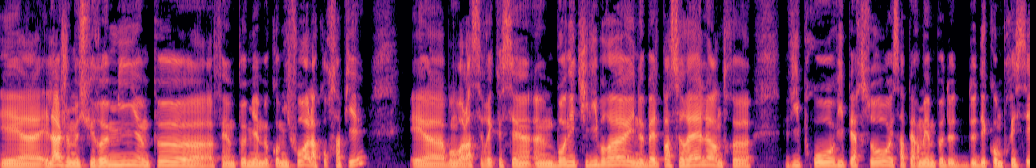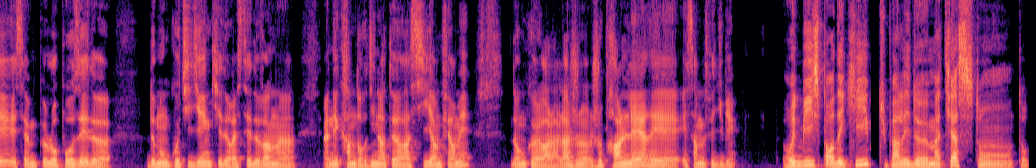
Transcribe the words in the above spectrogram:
Et, et là, je me suis remis un peu, enfin, un peu même comme il faut à la course à pied. Et euh, bon, voilà, c'est vrai que c'est un, bon équilibre, une belle passerelle entre vie pro, vie perso, et ça permet un peu de, décompresser. Et c'est un peu l'opposé de, de, mon quotidien qui est de rester devant un, écran d'ordinateur assis, enfermé. Donc euh, voilà, là, je, prends l'air et, ça me fait du bien. Rugby, sport d'équipe, tu parlais de Mathias, ton, ton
